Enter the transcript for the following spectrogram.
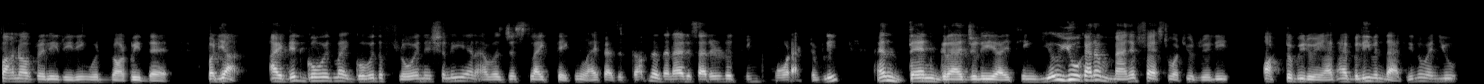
fun of really reading would not be there. But yeah, I did go with my go with the flow initially, and I was just like taking life as it comes. And then I decided to think more actively and then gradually i think you you kind of manifest what you really ought to be doing. I, I, believe in that. You know when you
